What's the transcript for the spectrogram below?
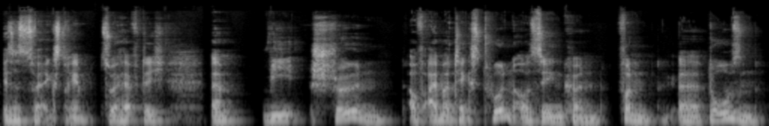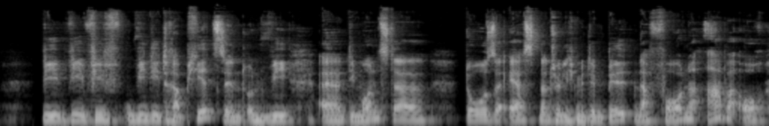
ist es zu extrem, zu heftig. Ähm, wie schön auf einmal Texturen aussehen können von äh, Dosen, wie, wie, wie, wie die drapiert sind und wie äh, die Monster Dose erst natürlich mit dem Bild nach vorne, aber auch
